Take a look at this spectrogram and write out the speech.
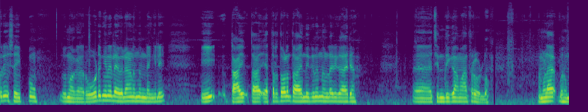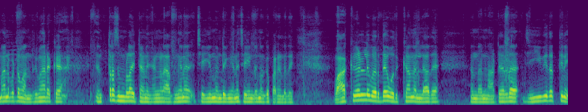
ഒരു ഷേപ്പും ഇത് നോക്കണം. റോഡ് ഇങ്ങനെ ലെവലാണെന്നുണ്ടെങ്കിൽ ഈ തായ് എത്രത്തോളം താഴ് നിൽക്കണമെന്നുള്ളൊരു കാര്യം ചിന്തിക്കാൻ മാത്രമേ ഉള്ളൂ. നമ്മളെ ബഹുമാനപ്പെട്ട മന്ത്രിമാരൊക്കെ എത്ര സിമ്പിളായിട്ടാണ് ഞങ്ങൾ അങ്ങനെ ചെയ്യുന്നുണ്ട് ഇങ്ങനെ ചെയ്യുന്നുണ്ടെന്നൊക്കെ പറയേണ്ടത് വാക്കുകളിൽ വെറുതെ ഒതുക്കാന്നല്ലാതെ എന്താണ് നാട്ടുകാരുടെ ജീവിതത്തിന്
